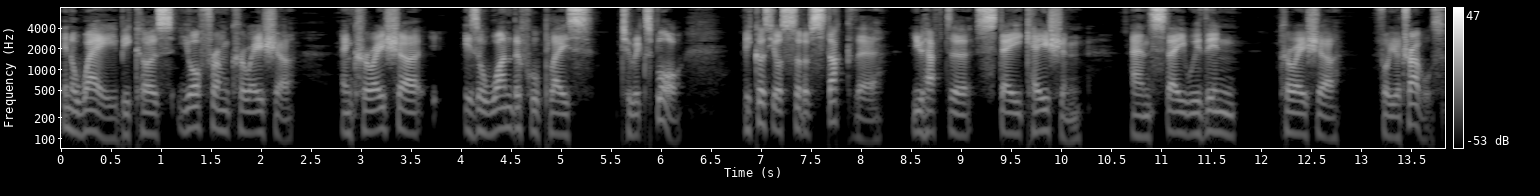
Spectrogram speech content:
in a way because you're from croatia and croatia is a wonderful place to explore because you're sort of stuck there you have to staycation and stay within croatia for your travels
